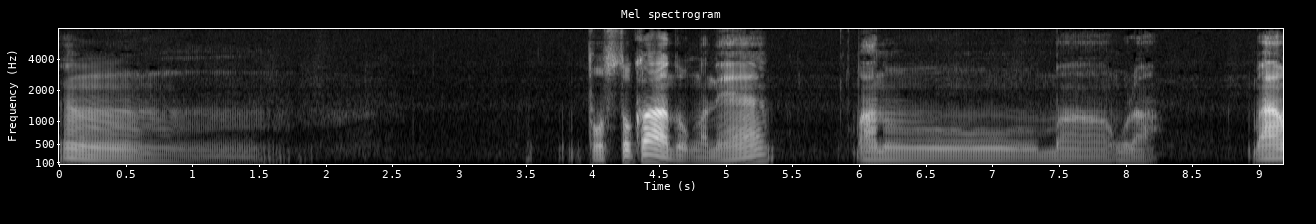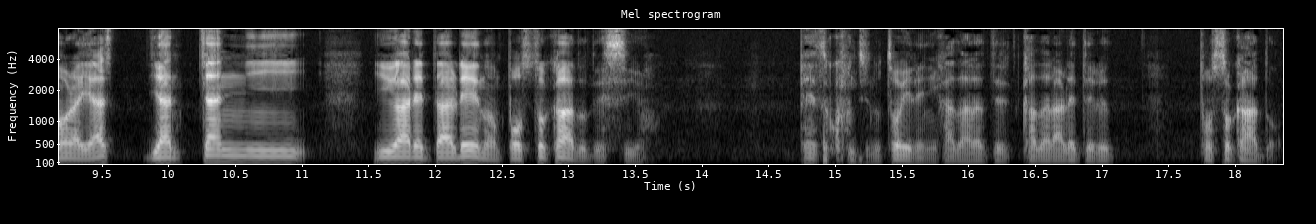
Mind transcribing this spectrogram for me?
うん。ポストカードがねあのー、まあほら。まあほらややっちゃんに言われた例のポストカードですよ。ペソコンチのトイレに飾られてる飾られてるポストカード。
